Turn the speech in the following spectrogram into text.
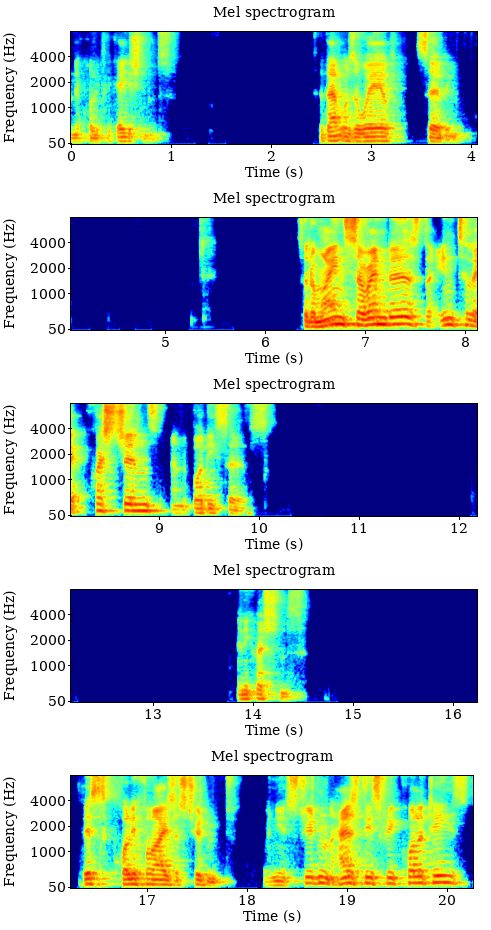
and their qualifications. So that was a way of serving. So the mind surrenders, the intellect questions, and the body serves. Any questions? This qualifies a student. When your student has these three qualities,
